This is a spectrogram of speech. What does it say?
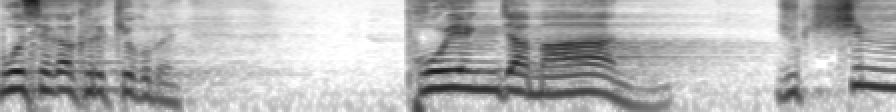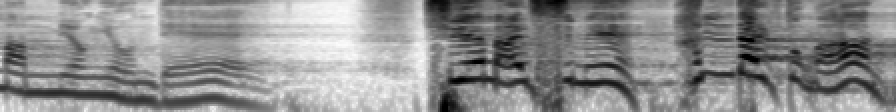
모세가 그렇게 고백 보행자만 60만 명이 온대 주의 말씀이 한 달 동안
